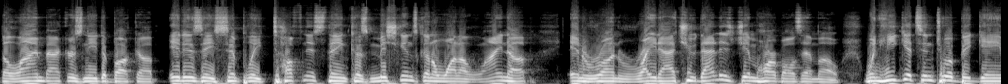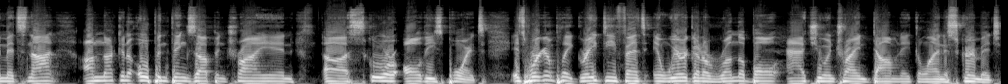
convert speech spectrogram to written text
The linebackers need to buck up. It is a simply toughness thing because Michigan's going to want to line up and run right at you. That is Jim Harbaugh's MO. When he gets into a big game, it's not, I'm not going to open things up and try and uh, score all these points. It's we're going to play great defense and we're going to run the ball at you and try and dominate the line of scrimmage.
